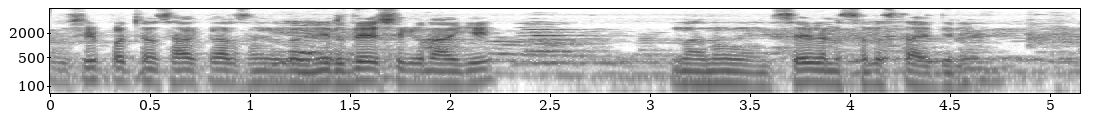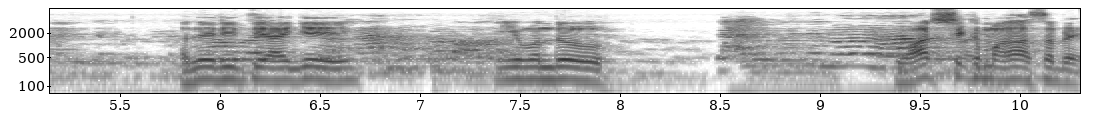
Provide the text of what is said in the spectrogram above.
ಕೃಷಿ ಪತ್ತಿನ ಸಹಕಾರ ಸಂಘದ ನಿರ್ದೇಶಕನಾಗಿ ನಾನು ಸೇವೆಯನ್ನು ಸಲ್ಲಿಸ್ತಾ ಇದ್ದೀನಿ. ಅದೇ ರೀತಿಯಾಗಿ ಈ ಒಂದು ವಾರ್ಷಿಕ ಮಹಾಸಭೆ,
